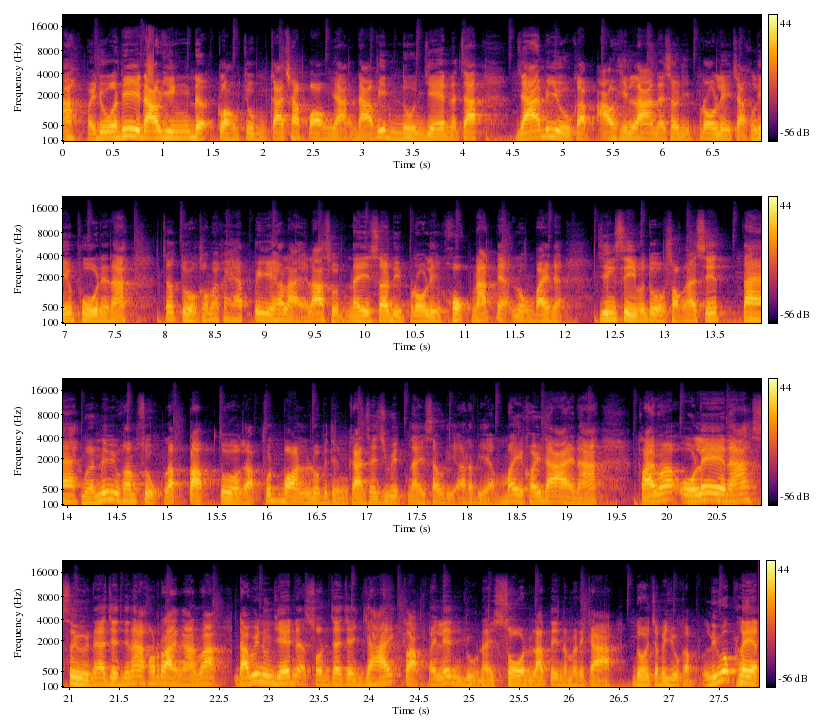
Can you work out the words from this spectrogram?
อะไปดูกันที่ดาวยิงเดอะกล่องจุ่มกาชาปองอย่างดาวิดนูนเยสนะจ๊ะ ย้ายไปอยู่กับอัลฮิลานในซาอุดิโปรลีกจากลิเวอร์พูลเนี่ยนะ เจ้าตัวก็ไม่ค่อยแฮปปี้เท่าไหร่ ล่าสุดในซาอุดิโปรลีก 6 นัดเนี่ยลงไปเนี่ยยิง 4 ประตูกับ2แอสซิสต์แต่เหมือนไม่มีความสุขและปรับตัวกับฟุตบอลรวมไปถึงการใช้ชีวิตในซาอุดิอาระเบียไม่ค่อยได้นะ กลายเป็นว่าโอเล่นะ สื่อในอาร์เจนตินาเขารายงานว่าดาวินูนเยสเนี่ยสนใจจะย้ายกลับไปเล่นอยู่ในโซนละตินอเมริกา โดยจะไปอยู่กับลิเวอร์เพลท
